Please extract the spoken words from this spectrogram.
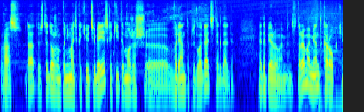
раз, да, то есть ты должен понимать, какие у тебя есть, какие ты можешь э, варианты предлагать и так далее. Это первый момент. Второй момент — коробки.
